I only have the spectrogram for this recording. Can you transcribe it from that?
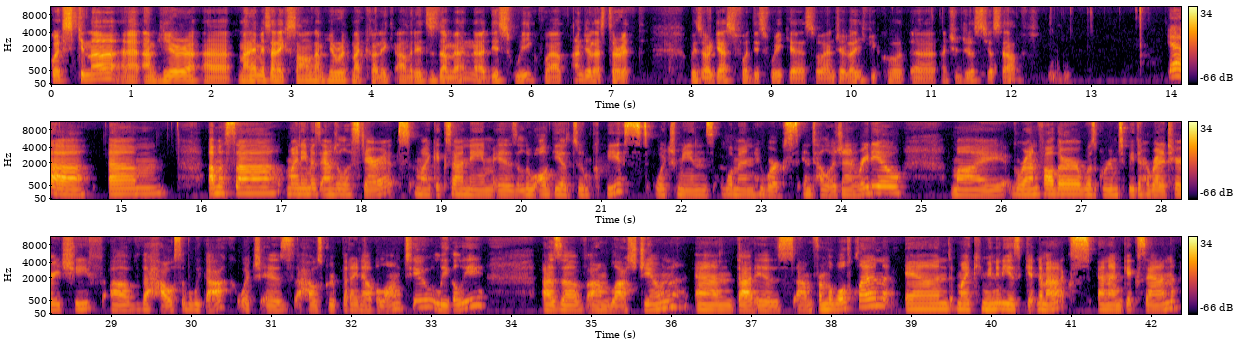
Quexkina. Uh, I'm here. Uh, my name is Alexandre. I'm here with my colleague André Dizdemaine. Uh, this week we have Angela Sterritt with our guest for this week. Uh, so, Angela, if you could uh, introduce yourself. Yeah. Um, Amasa, my name is Angela Sterritt. My Gitxsan name is Lu Algia Zumkbist, which means woman who works in television and radio. My grandfather was groomed to be the hereditary chief of the House of Wigak, which is a house group that I now belong to legally as of um, last June. And that is um, from the Wolf Clan. And my community is Gitanmaax, and I'm Gitxsan.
